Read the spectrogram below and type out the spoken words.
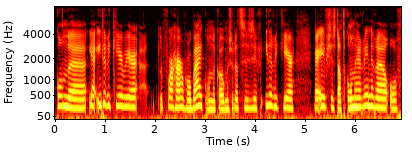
konden ja, iedere keer weer voor haar voorbij konden komen, zodat ze zich iedere keer weer eventjes dat kon herinneren of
